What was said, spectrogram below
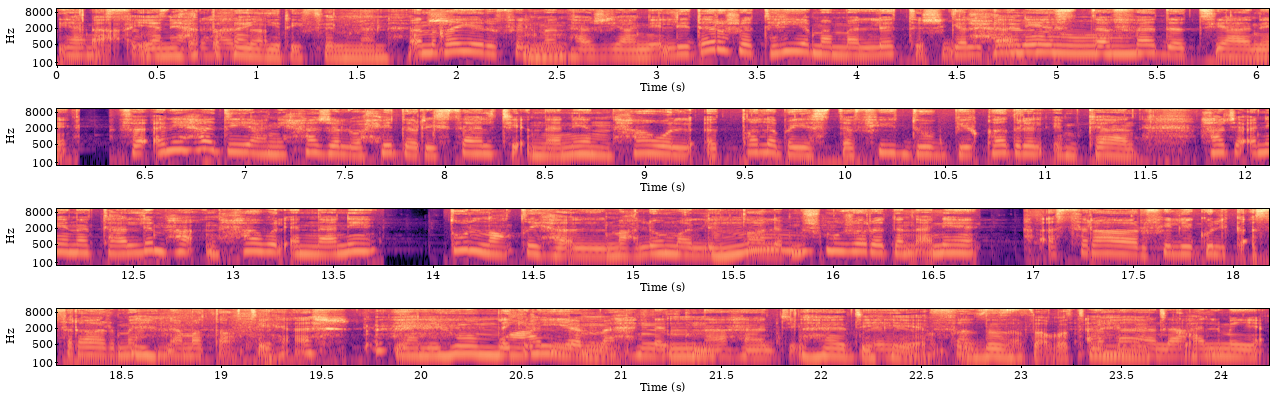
يعني آه، يعني. حتغيري في المنهج. نغير في المنهج يعني لدرجة هي ما ملتش. قالت. أنا استفدت يعني. فأنا هذه يعني حاجة الوحيدة رسالتي أنني نحاول الطلبة يستفيدوا بقدر الإمكان. حاجة أني نتعلمها نحاول أنني طول نعطيها المعلومة للطالب مش مجرد أن أنا أسرار في اللي يقول لك أسرار مهنة ما تعطيهاش. يعني هو لكن هي معلم. مهنتنا. هذه. هذه هي. إيه، بالضبط. مهنتكم. علمية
